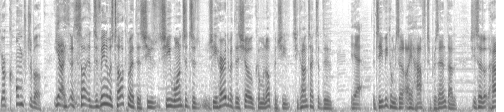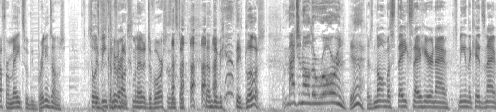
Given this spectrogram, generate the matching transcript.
you're comfortable. Yeah, I, saw Davina was talking about this. She she wanted to. She heard about this show coming up, and she she contacted the Yeah. the TV company and said, "I have to present that." She said half her mates would be brilliant on it. So it's been They're all coming out of divorces and stuff, and they'd be, they'd love it. Imagine all the roaring. Yeah. There's nothing but steaks now here now. It's me and the kids now.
